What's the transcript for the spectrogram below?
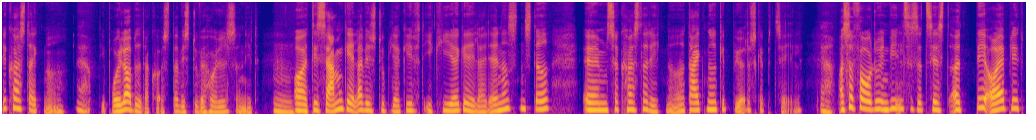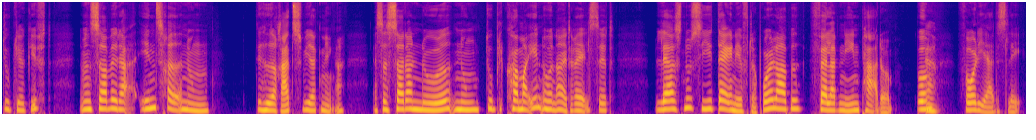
Det koster ikke noget. Ja. Det er brylluppet, der koster, hvis du vil holde sådan et. Mm. Og det samme gælder, hvis du bliver gift i kirke eller et andet sådan sted, øhm, så koster det ikke noget. Der er ikke noget gebyr, du skal betale. Ja. Og så får du en hvilesesattest, og det øjeblik, du bliver gift, men så vil der indtræde nogle, det hedder retsvirkninger. Altså så er der noget, nogle, du kommer ind under et regelsæt. Lad os nu sige, dagen efter brylluppet falder den ene part om. Bum, ja. får de hjerteslag.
